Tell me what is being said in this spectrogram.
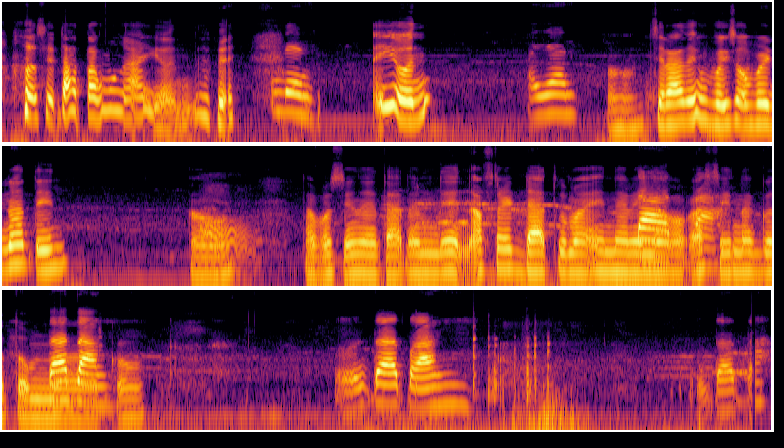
si tatang mo nga yun. Then, Ayun. ayan. Oh, sira na yung voice over natin. Oh. Tapos yung nagtatam din. After that, kumain na rin ako kasi nagutom na Tatang. ako. Dadang. Dadang.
